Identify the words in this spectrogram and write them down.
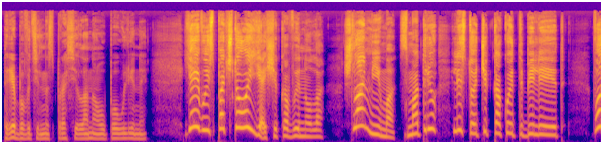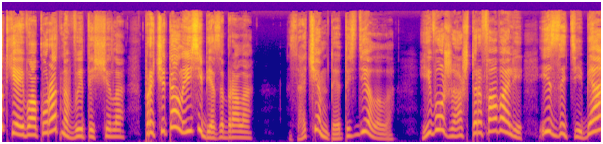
Требовательно спросила она у Паулины. «Я его из почтового ящика вынула. Шла мимо, смотрю, листочек какой-то белеет. Вот я его аккуратно вытащила, прочитала и себе забрала. «Зачем ты это сделала? Его же оштрафовали из-за тебя?»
